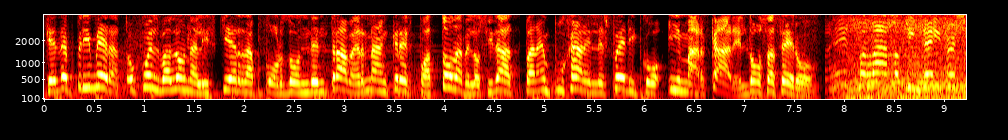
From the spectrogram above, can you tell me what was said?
que de primera tocó el balón a la izquierda por donde entraba Hernán Crespo a toda velocidad para empujar el esférico y marcar el 2 a 0. Here's Milan looking dangerous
